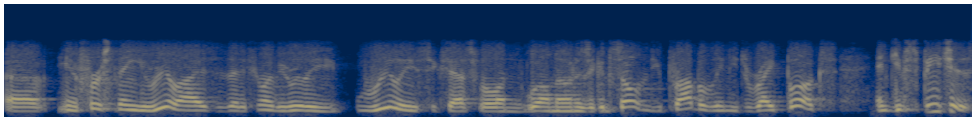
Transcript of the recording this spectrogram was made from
uh, you know, first thing you realize is that if you want to be really, really successful and well known as a consultant, you probably need to write books and give speeches.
